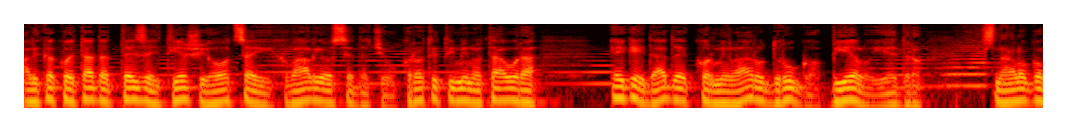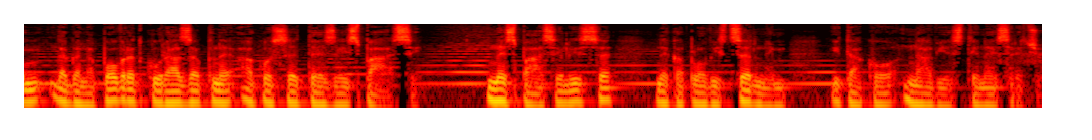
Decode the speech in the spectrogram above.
Ali kako je tada Tezej tješio oca i hvalio se da će ukrotiti Minotaura, Egej dade Kormilaru drugo, bijelo jedro, s nalogom da ga na povratku razapne ako se Tezej spasi. Ne spasili se, neka plovi s crnim i tako navijesti nesreću.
